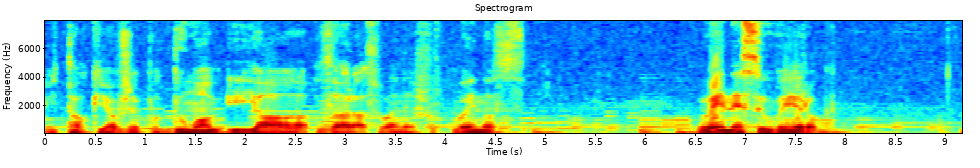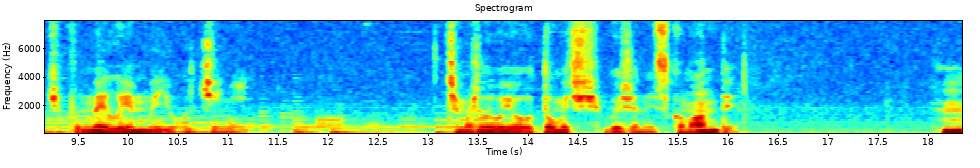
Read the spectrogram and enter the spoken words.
І так, я вже подумав і я зараз винесу, винос, винесу вирок. Чи помилуємо ми його, чи ні. Чи можливо його Томич вижене з команди? Хм.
